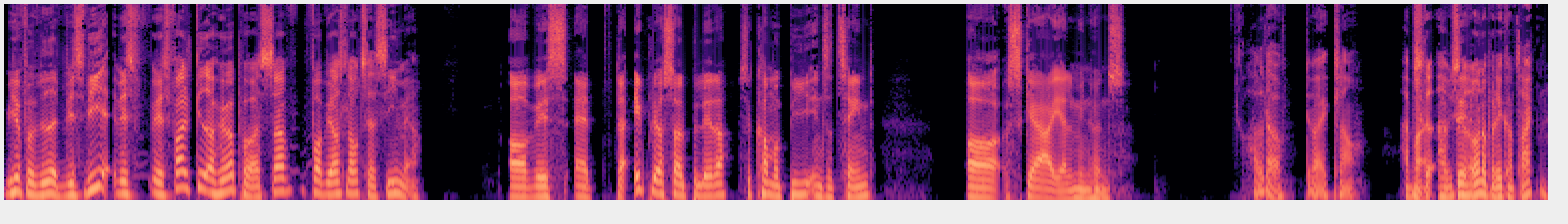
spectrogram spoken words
Vi har fået at vide, at hvis, vi, hvis, hvis folk gider at høre på os, så får vi også lov til at sige mere. Og hvis at der ikke bliver solgt billetter, så kommer Be Entertained og skærer i alle mine høns. Hold da op, det var jeg ikke klar. Har vi Nej, skrevet, har vi skrevet det- under på det i kontrakten?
